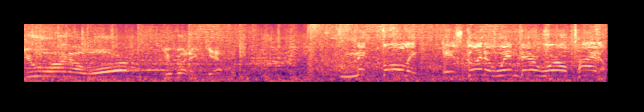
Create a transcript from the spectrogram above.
You want a war? You're gonna get me. Mick Foley is going to win their world title.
